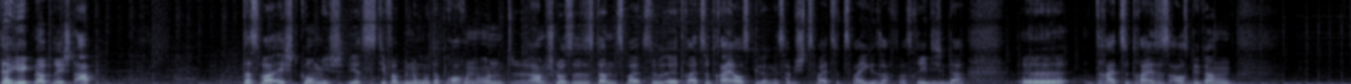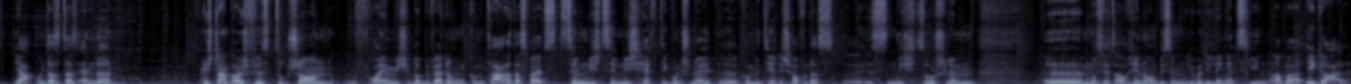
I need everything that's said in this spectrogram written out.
Der Gegner bricht ab. Das war echt komisch. Jetzt ist die Verbindung unterbrochen und äh, am Schluss ist es dann 2 zu, äh, 3 zu 3 ausgegangen. Jetzt habe ich 2 zu 2 gesagt. Was rede ich denn da? Äh, 3 zu 3 ist es ausgegangen. Ja, und das ist das Ende. Ich danke euch fürs Zuschauen, freue mich über Bewertungen und Kommentare. Das war jetzt ziemlich, ziemlich heftig und schnell äh, kommentiert. Ich hoffe, das äh, ist nicht so schlimm. Äh, muss jetzt auch hier noch ein bisschen über die Länge ziehen, aber egal.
